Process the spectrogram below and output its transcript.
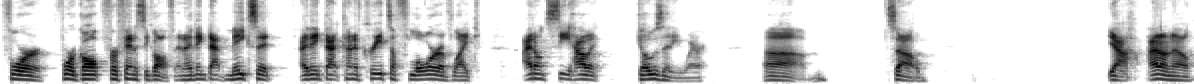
for for golf for fantasy golf, and I think that makes it. I think that kind of creates a floor of like I don't see how it goes anywhere. Um, so yeah, I don't know.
